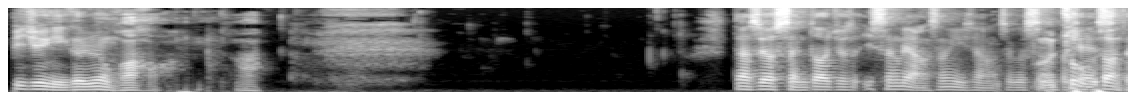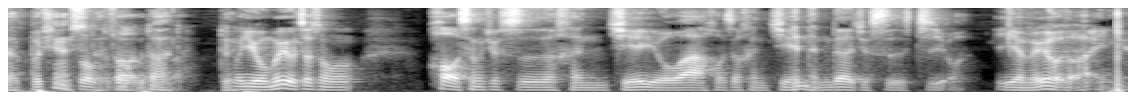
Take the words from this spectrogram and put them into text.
毕竟一个润滑好啊，但是要省到就是一升两升以上，这个是做不到的，不现实的，做不到的。对，有没有这种号称就是很节油啊，或者很节能的，就是机油也没有的吧？应该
